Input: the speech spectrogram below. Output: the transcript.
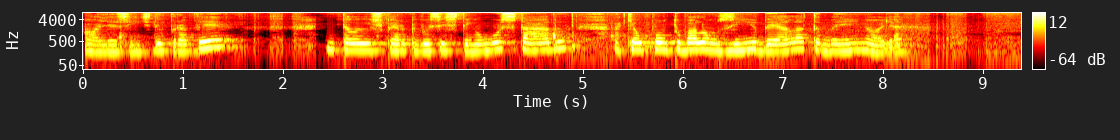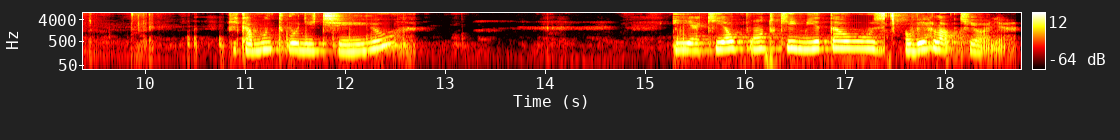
Olha, gente, deu para ver? Então eu espero que vocês tenham gostado. Aqui é o ponto balãozinho dela também, olha. Fica muito bonitinho. E aqui é o ponto que imita os overlock, olha.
